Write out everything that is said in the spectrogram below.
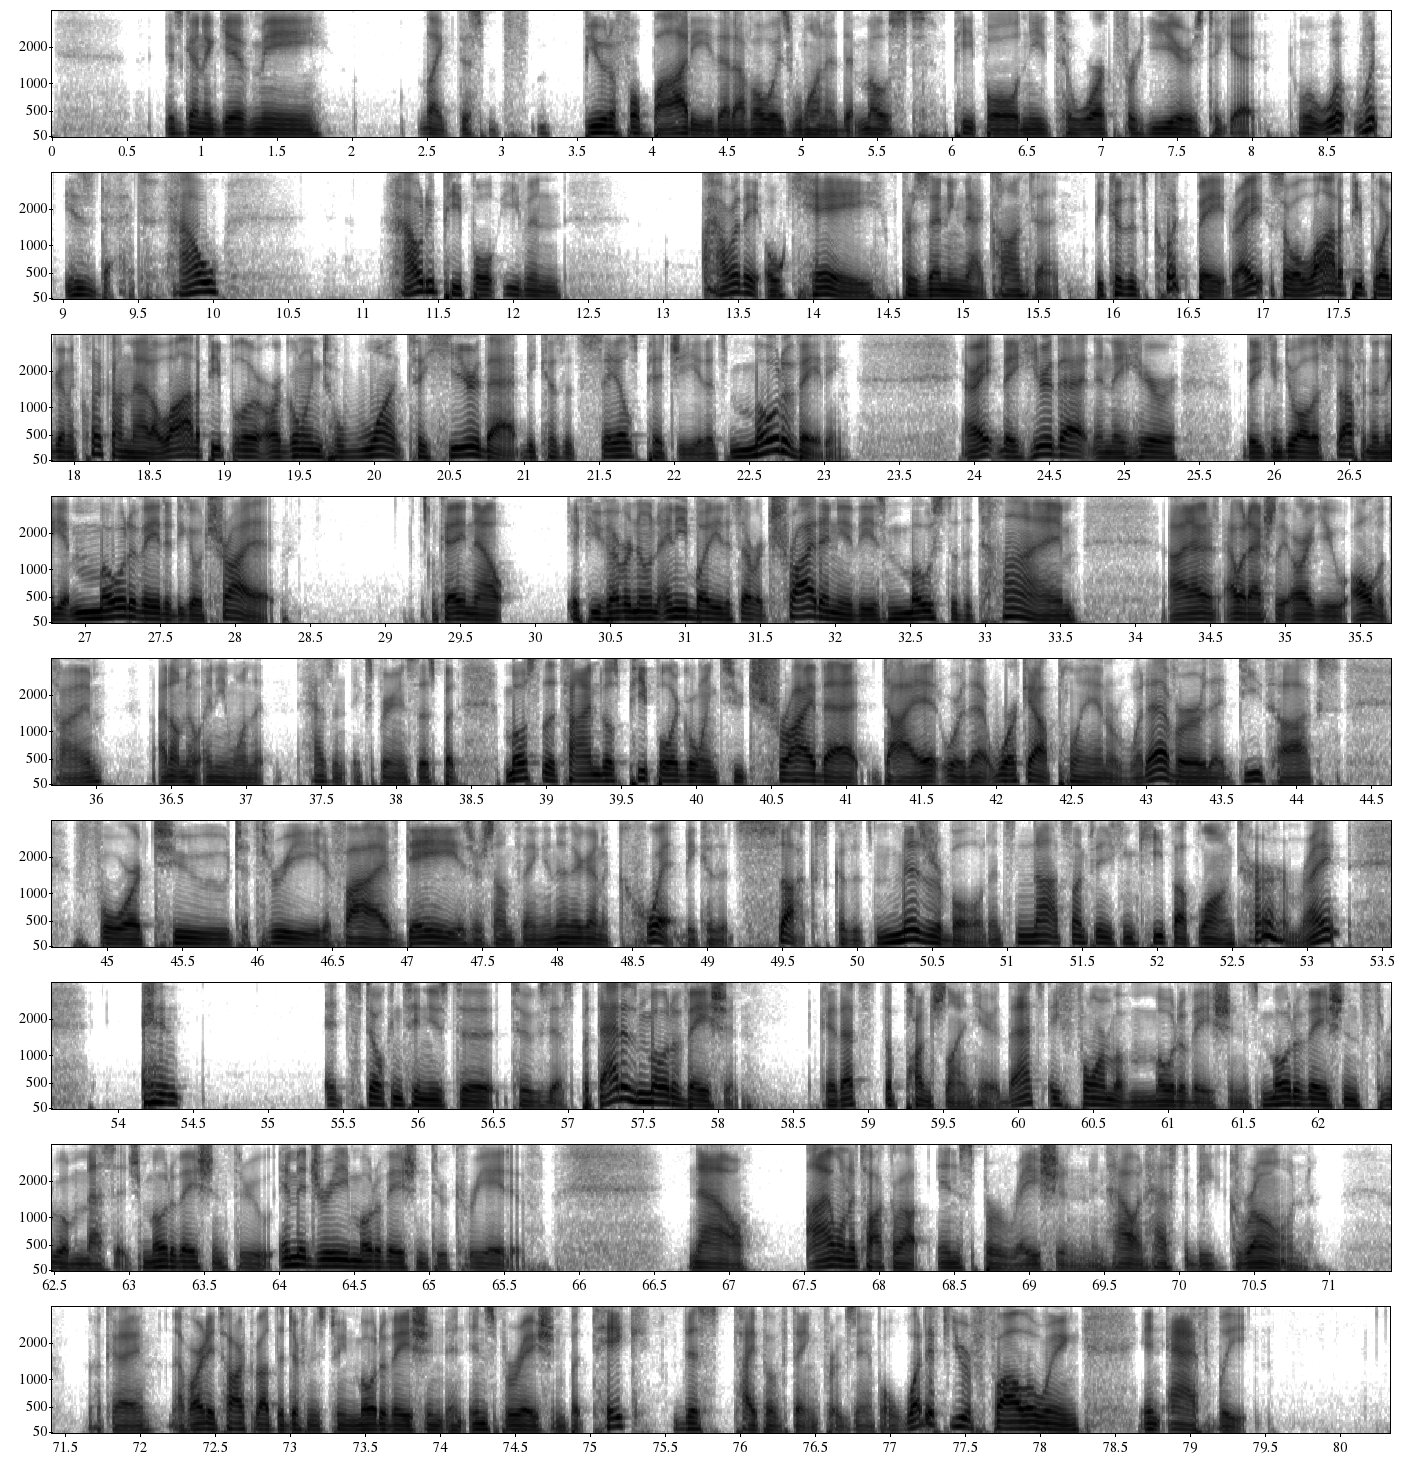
is going to give me like this beautiful body that I've always wanted that most people need to work for years to get. What what is that? How how do people even how are they okay presenting that content? Because it's clickbait, right? So a lot of people are going to click on that. A lot of people are, are going to want to hear that because it's sales pitchy and it's motivating. All right. They hear that and they hear they can do all this stuff and then they get motivated to go try it. Okay. Now, if you've ever known anybody that's ever tried any of these, most of the time, I, I would actually argue all the time. I don't know anyone that hasn't experienced this, but most of the time, those people are going to try that diet or that workout plan or whatever, that detox for two to three to five days or something. And then they're going to quit because it sucks, because it's miserable and it's not something you can keep up long term, right? And it still continues to, to exist. But that is motivation. Okay, that's the punchline here. That's a form of motivation. It's motivation through a message, motivation through imagery, motivation through creative. Now, I want to talk about inspiration and how it has to be grown. Okay, I've already talked about the difference between motivation and inspiration, but take this type of thing, for example. What if you're following an athlete?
